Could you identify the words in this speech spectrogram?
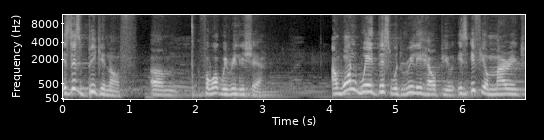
is this big enough um, for what we really share? And one way this would really help you is if your marriage,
